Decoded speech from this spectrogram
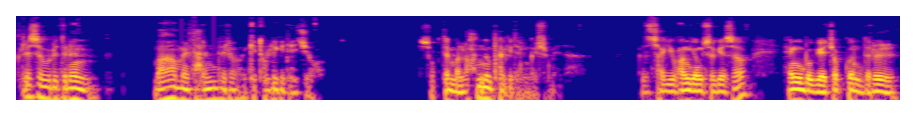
그래서 우리들은 마음을 다른 데로 이렇게 돌리게 되죠. 속된 말로 한눈 팔게 되는 것입니다. 그래서 자기 환경 속에서 행복의 조건들을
